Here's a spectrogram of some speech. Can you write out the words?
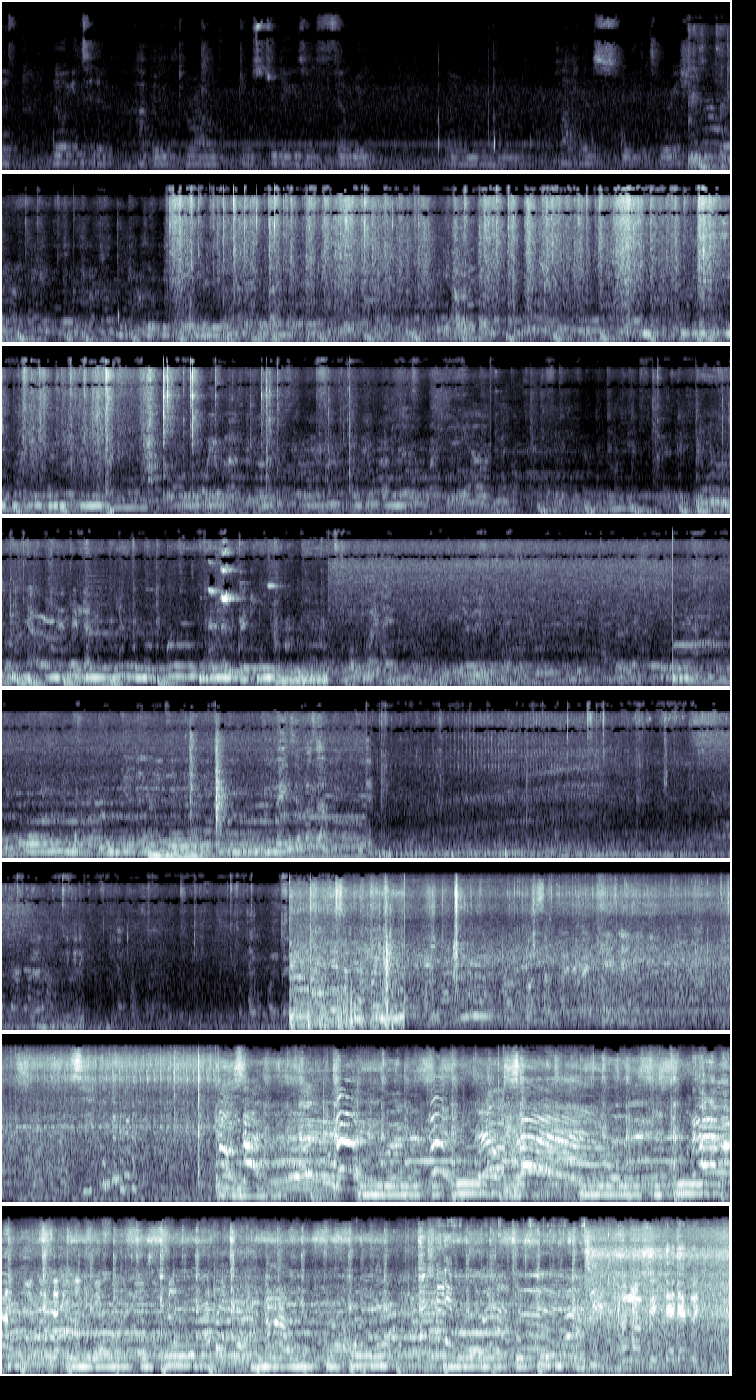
that no incident happened throughout those two days of filming. Um, partners with exploration. No, no, see,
